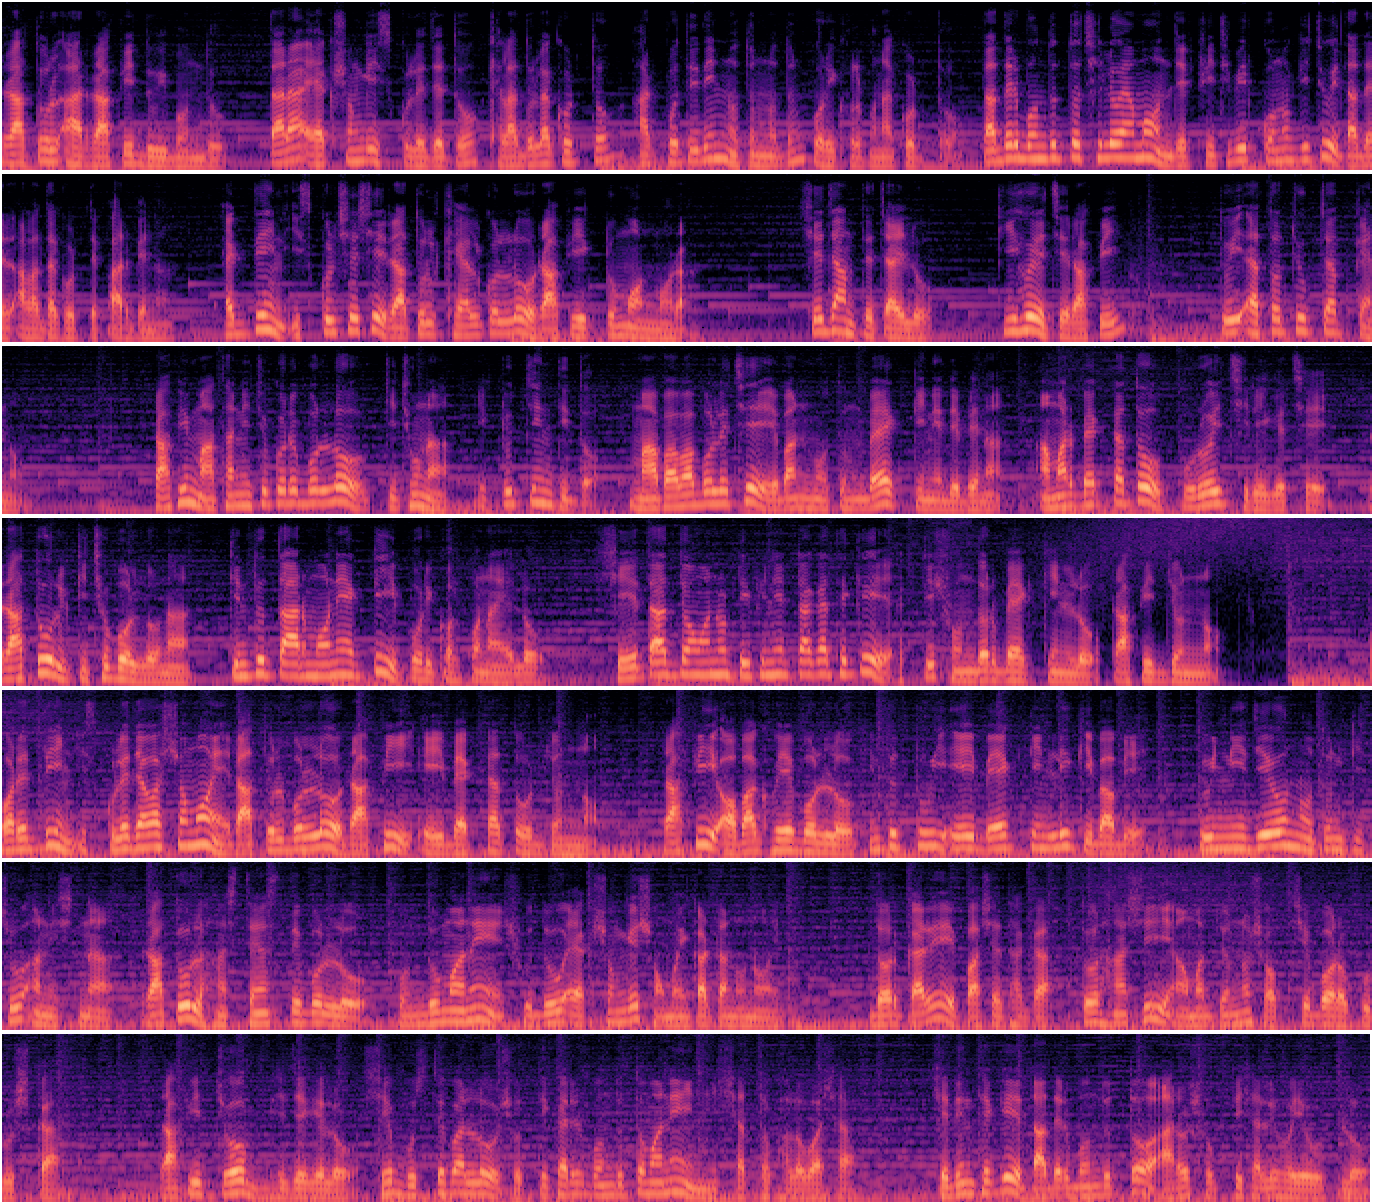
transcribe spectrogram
রাতুল আর রাফি দুই বন্ধু। তারা একসঙ্গে স্কুলে যেত, খেলাধুলা করত আর প্রতিদিন নতুন নতুন পরিকল্পনা করত। তাদের বন্ধুত্ব ছিল এমন যে পৃথিবীর কোনো কিছুই তাদের আলাদা করতে পারবে না। একদিন স্কুল শেষে রাতুল খেয়াল করল রাফি একটু মনমরা। সে জানতে চাইল, কি হয়েছে রাফি? তুই এত চুপচাপ কেন? রাফি মাথা নিচু করে বলল, কিছু না, একটু চিন্তিত। মা বাবা বলেছে এবার নতুন ব্যাগ কিনে দেবে না। আমার ব্যাগটা তো পুরোই ছিঁড়ে গেছে। রাতুল কিছু বলল না, কিন্তু তার মনে একটি পরিকল্পনা এলো। সে তার জমানো টিফিনের টাকা থেকে একটি সুন্দর ব্যাগ কিনলো রাফির জন্য। পরের দিন স্কুলে যাওয়ার সময় রাতুল বলল, রাফি, এই ব্যাগটা তোর জন্য। রাফি অবাক হয়ে বলল, কিন্তু তুই এই ব্যাগ কিনলি কীভাবে? তুই নিজেও নতুন কিছু আনিস না। রাতুল হাসতে হাসতে বলল, বন্ধু মানে শুধু একসঙ্গে সময় কাটানো নয়। দরকারে পাশে থাকা। তোর হাসি আমার জন্য সবচেয়ে বড় পুরস্কার। রাফির চোখ ভিজে গেল। সে বুঝতে পারল সত্যিকারের বন্ধুত্ব মানেই নিঃস্বার্থ ভালোবাসা। সেদিন থেকে তাদের বন্ধুত্ব আরও শক্তিশালী হয়ে উঠল।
